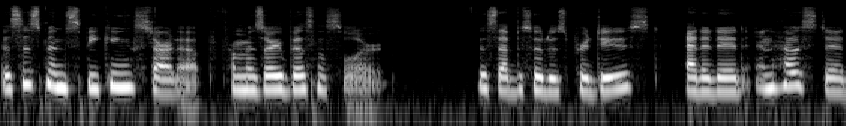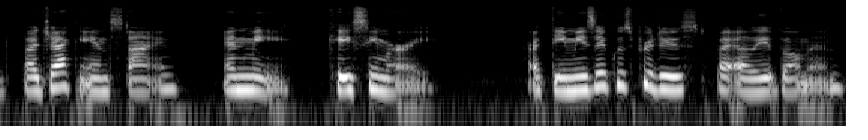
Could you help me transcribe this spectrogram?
This has been Speaking Startup from Missouri Business Alert. This episode was produced, edited, and hosted by Jack Anstein and me, Casey Murray. Our theme music was produced by Elliot Bowman.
